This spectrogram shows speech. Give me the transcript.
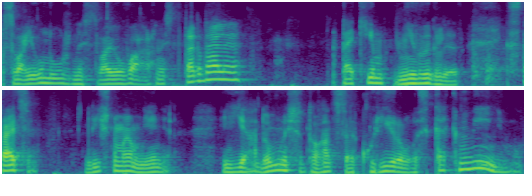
свою нужность, свою важность и так далее, таким не выглядит. Кстати, лично мое мнение, я думаю, ситуация курировалась как минимум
